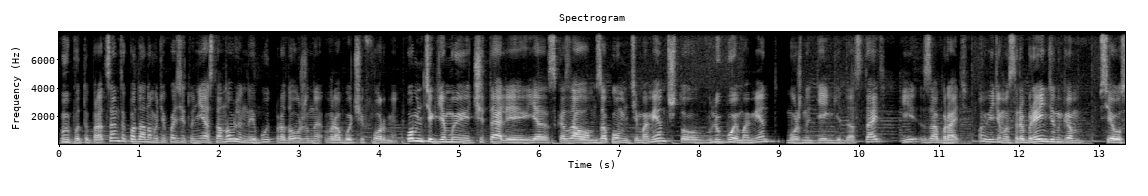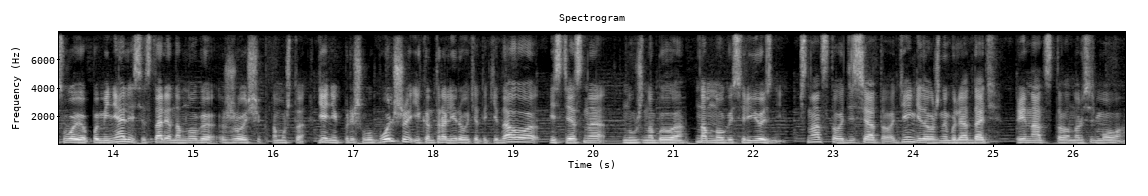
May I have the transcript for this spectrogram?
Выплаты процентов по данному депозиту не остановлены и будут продолжены в рабочей форме. Помните, где мы читали, я сказал вам, запомните момент, что в любой момент можно деньги достать и забрать. Ну, видимо, с ребрендингом все условия поменялись и стали намного жестче, потому что денег пришло больше и контролировать это кидалово, естественно, нужно было намного серьезней. 16.10. Деньги должны были отдать 13.07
